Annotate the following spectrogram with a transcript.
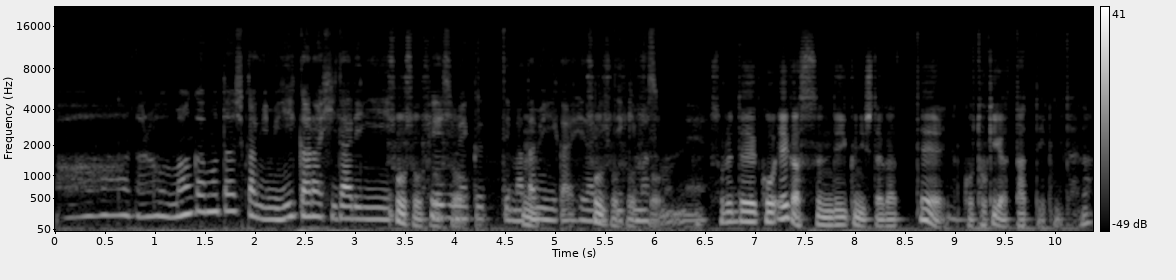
あなるほど。漫画も確かに右から左にページめくってまた右から左っていきますもんね。それでこう絵が進んでいくに従ってこう時が経っていくみたいな。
